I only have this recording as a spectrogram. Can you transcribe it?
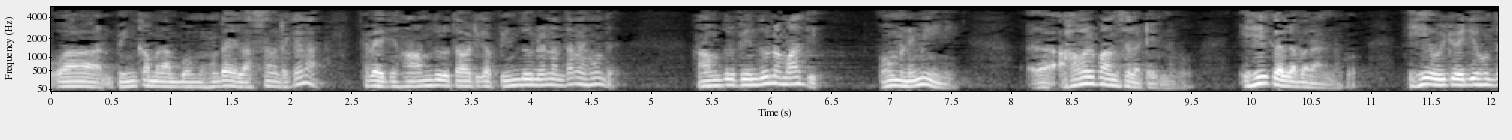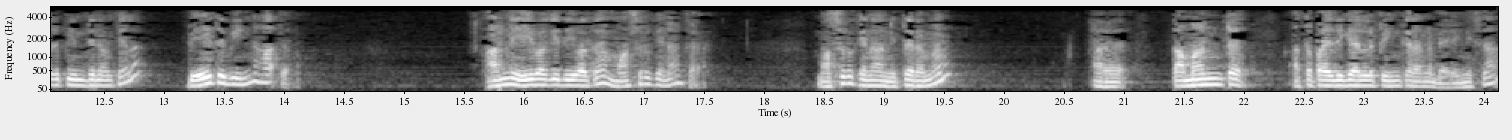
වා පින්කම නම් බොහොම හොඳයි ලස්සනට කළා. හැබැයි ඉතින් හාමුදුරු තව ටිකක් පින් දුන්නා නම් තමයි හොඳ. හාමුදුරු පින් දුන්නා මදි. ඔහොම නෙමෙයිනේ. අහවල් පන්සලට එන්නකෝ. එහෙ කළා බලන්නකෝ. එහෙ උවිත වැඩි හොඳට පින් දෙනවා කියලා බේද බින්න හදනවා. අන්න ඒ වගේ දේවල් තමයි මසුරු කෙනා කරන්නේ. මසුරු කෙනා නිතරම අර Tamanට අතපය දිගැල්ල පින් කරන්න බැරි නිසා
